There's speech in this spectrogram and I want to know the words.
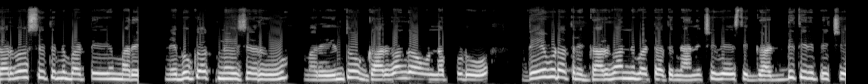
గర్వస్థితిని బట్టి మరి నెబుగక్ నేచరు మరి ఎంతో గర్వంగా ఉన్నప్పుడు దేవుడు అతని గర్వాన్ని బట్టి అతన్ని అణిచివేసి గడ్డి తినిపించే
